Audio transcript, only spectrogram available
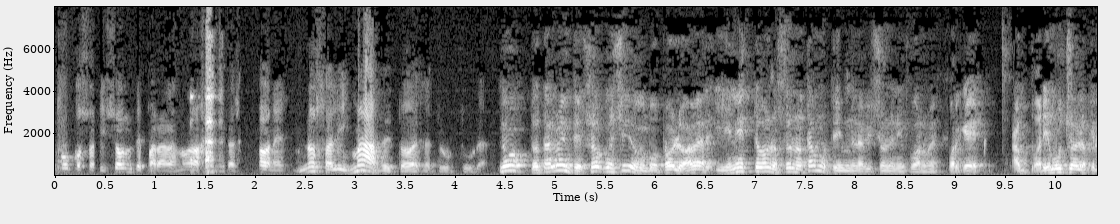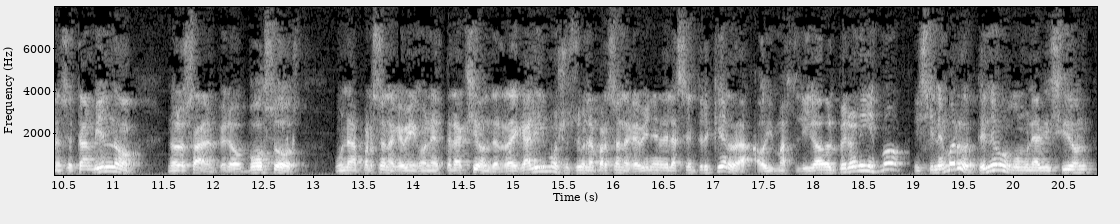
pocos horizontes para las nuevas generaciones, no salís más de toda esa estructura. No, totalmente, yo coincido con vos, Pablo. A ver, y en esto nosotros no estamos teniendo una visión uniforme, porque por ahí muchos de los que nos están viendo no lo saben, pero vos sos una persona que viene con extracción del radicalismo, yo soy una persona que viene de la centroizquierda, hoy más ligado al peronismo, y sin embargo tenemos como una visión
